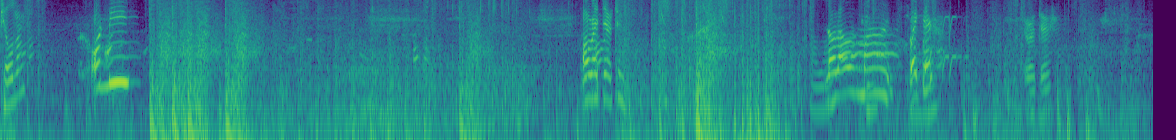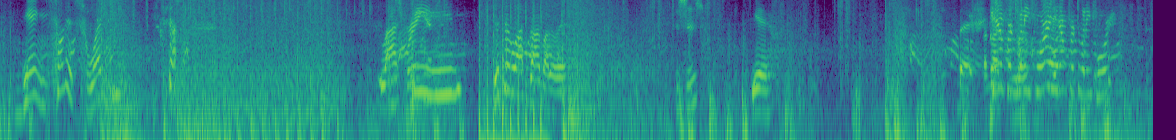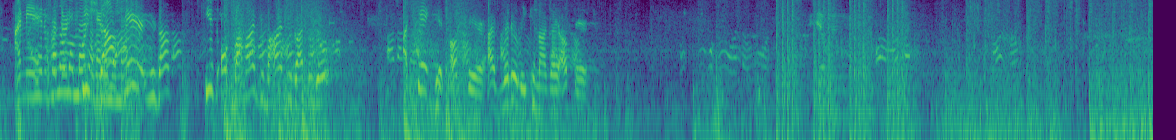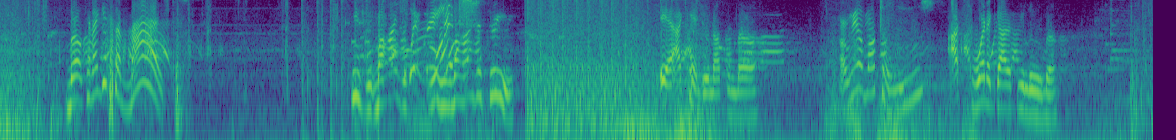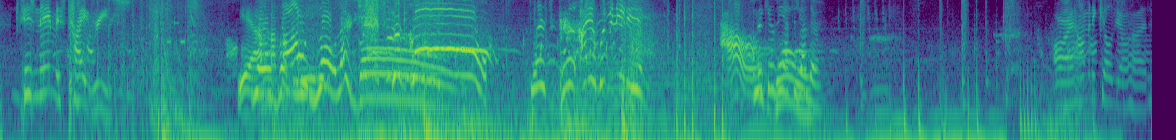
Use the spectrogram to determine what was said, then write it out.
Killed him? On me. All right there, too. No, that was mine. Right there. Right there. Dang, son is sweaty. last spraying. team. This is the last guy, by the way. This is? Yeah. Hit him for 24, hit him for 24. I mean, hit him for got no 34. He's I no down more match. there. He's down. He's oh, behind you. Behind you, got you, dude. I can't get up there. I literally cannot get up there. Bro, can I get some mats? He's behind the Wait, tree. He's behind the tree. Yeah, I can't do nothing, bro. Are we about to lose? I swear to God, if we lose, bro. His name is Tyrese. Yeah. Yo, I'm not bro, I was low. Let's go. Let's go! Let's go! I eliminated him! How? How many kills we had together? Alright, how many kills y'all had?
